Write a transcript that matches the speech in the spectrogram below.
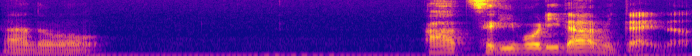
あの、あ、釣り堀だ、みたいな。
